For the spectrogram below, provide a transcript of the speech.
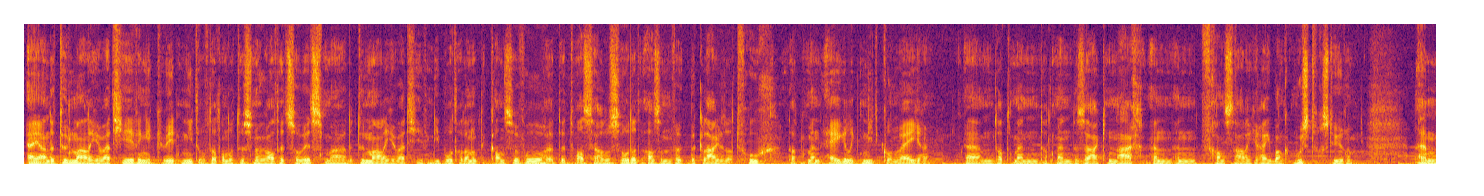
En ja, de toenmalige wetgeving, ik weet niet of dat ondertussen nog altijd zo is, maar de toenmalige wetgeving die bood er dan ook de kansen voor. Het, het was zelfs zo dat als een beklaagde dat vroeg, dat men eigenlijk niet kon weigeren. Ehm, dat, men, dat men de zaak naar een, een Franstalige rechtbank moest versturen. En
